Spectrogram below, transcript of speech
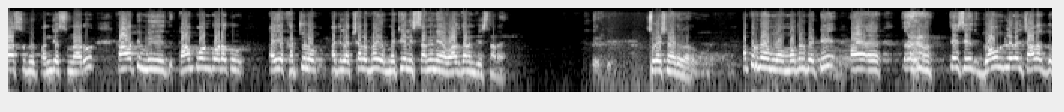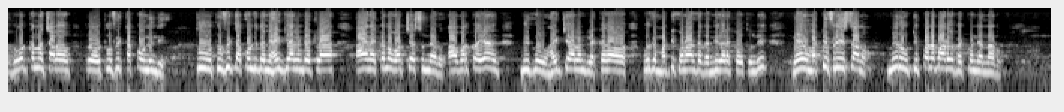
కాస్ట్ మీరు పనిచేస్తున్నారు. కాబట్టి మీ కాంపౌండ్ గోడకు అయ్యే ఖర్చులు పది లక్షల మెటీరియల్ ఇస్తానని నేను వాగ్దానం చేసినాడు సురేష్ నాయుడు గారు. అప్పుడు మేము మొదలుపెట్టి చేసే గ్రౌండ్ లెవెల్ చాలా రోడ్ కన్నా చాలా టూ ఫీట్ తక్కువ ఉండింది. టూ టూ ఫీట్ తక్కువ ఉంటే దాన్ని హైట్ చేయాలంటే ఎట్లా? ఆయన ఎక్కడో వర్క్ చేస్తున్నాడు. ఆ వర్క్ అయ్యా మీకు హైట్ చేయాలంటే లెక్కగా ఊరికి మట్టి కొనాలంటే దండిగా లెక్క అవుతుంది. నేను మట్టి ఫ్రీ ఇస్తాను. మీరు టిప్పర్ల బాడుగా పెట్టుకోండి అన్నాడు.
